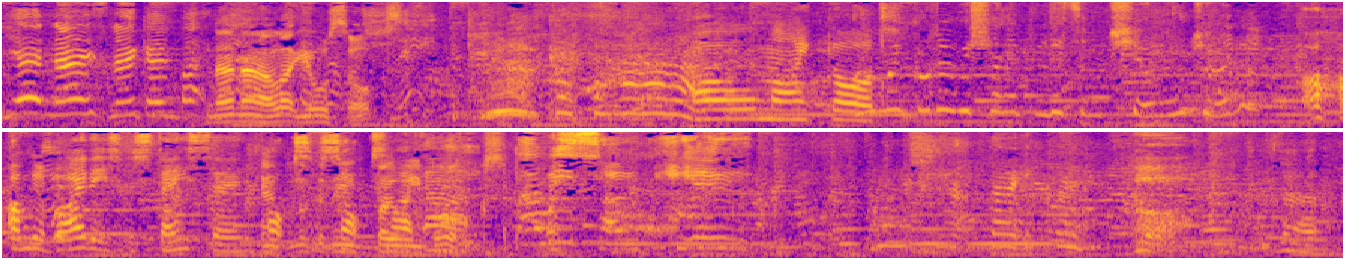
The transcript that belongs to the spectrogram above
Yeah, no, there's no going back. No, no, I like your socks. Look at that. Oh my god. Oh my god, I wish I had little children. Oh, I'm going to buy these for Stacey. Box look of at these socks Bowie like that. box. They're so cute. 30 quid. Look. Oh.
